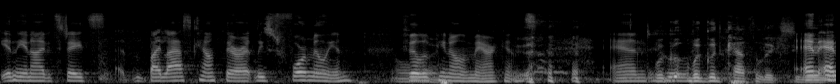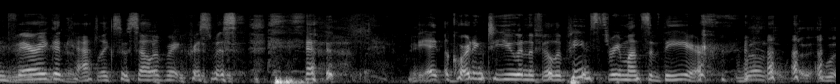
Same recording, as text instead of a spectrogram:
in the United States, by last count, there are at least 4 million Oh. Filipino-Americans. And We're who, good, we're good Catholics. and, and very good Catholics who celebrate Christmas, according to you in the Philippines, three months of the year. Well, uh,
